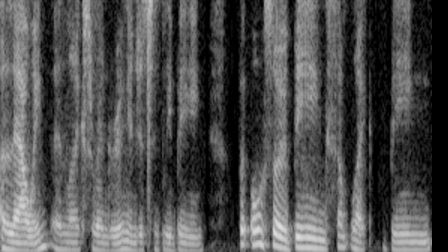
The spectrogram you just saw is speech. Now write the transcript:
allowing and like surrendering and just simply being but also being some like being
